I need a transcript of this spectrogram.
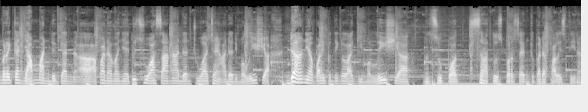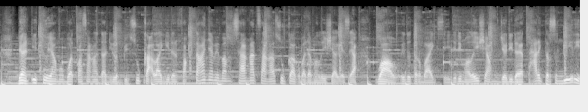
mereka nyaman dengan uh, apa namanya itu suasana dan cuaca yang ada di Malaysia. Dan yang paling penting lagi, Malaysia mensupport 100% kepada Palestina. Dan itu yang membuat pasangan tadi lebih suka lagi. Dan faktanya memang sangat-sangat suka kepada Malaysia guys ya. Wow itu terbaik sih. Jadi Malaysia menjadi daya tarik tersendiri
